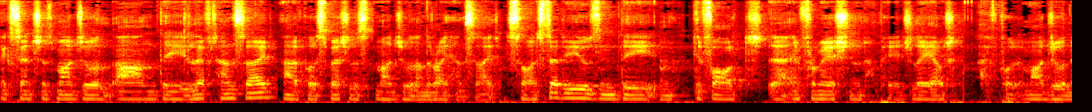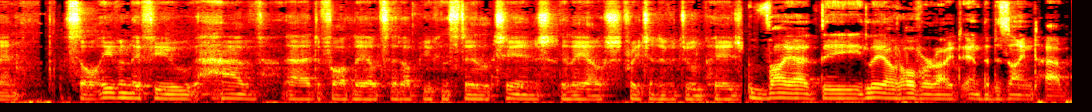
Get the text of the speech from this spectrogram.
extensions module on the left hand side and I've put a specialist module on the right hand side. So instead of using the um, default uh, information page layout I've put a module in so even if you have a default layout set up, you can still change the layout for each individual page via the layout override in the design tab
